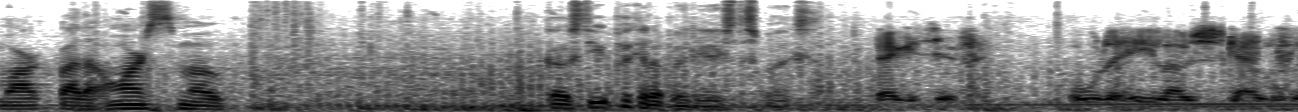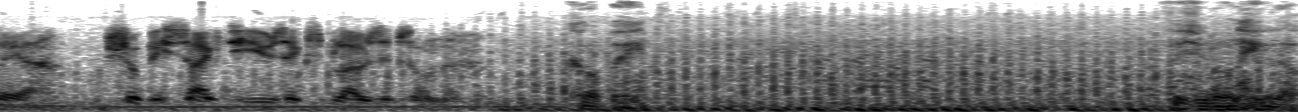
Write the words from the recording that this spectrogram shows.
Marked by the orange smoke. Ghost, are you picking up radiation spikes? Negative. All the helos scan clear. Should be safe to use explosives on them. Copy. Vision on helo.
